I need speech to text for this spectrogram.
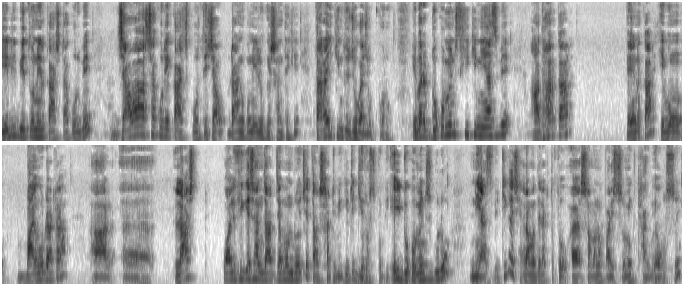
ডেলি বেতনের কাজটা করবে যাওয়া আসা করে কাজ করতে চাও ডানকুনি লোকেশন থেকে, তারাই কিন্তু যোগাযোগ করো। এবারে ডকুমেন্টস কী কী নিয়ে আসবে? আধার কার্ড প্যান কার্ড এবং বায়োডাটা আর লাস্ট কোয়ালিফিকেশান যার যেমন রয়েছে তার সার্টিফিকেটের জেরক্স কপি এই ডকুমেন্টসগুলো নিয়ে আসবে, ঠিক আছে? আর আমাদের একটা তো সামান্য পারিশ্রমিক থাকবে অবশ্যই,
